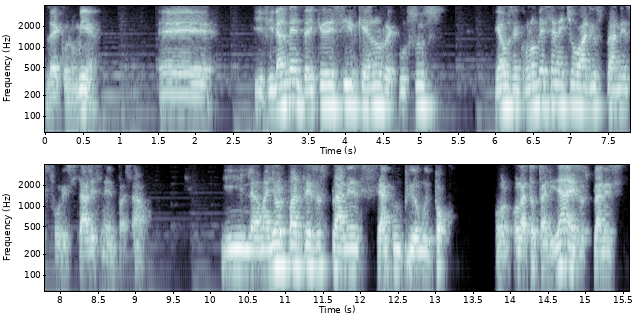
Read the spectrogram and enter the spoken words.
la economía. Eh, y finalmente hay que decir que hay unos recursos, digamos, en Colombia se han hecho varios planes forestales en el pasado y la mayor parte de esos planes se han cumplido muy poco, o, o la totalidad de esos planes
